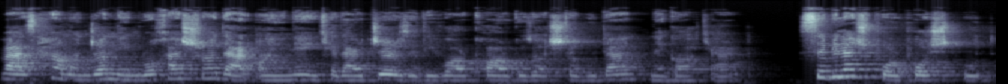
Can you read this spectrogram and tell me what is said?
و از همانجا نیمروخش را در آینه ای که در جرز دیوار کار گذاشته بودند نگاه کرد. سبیلش پرپشت بود.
